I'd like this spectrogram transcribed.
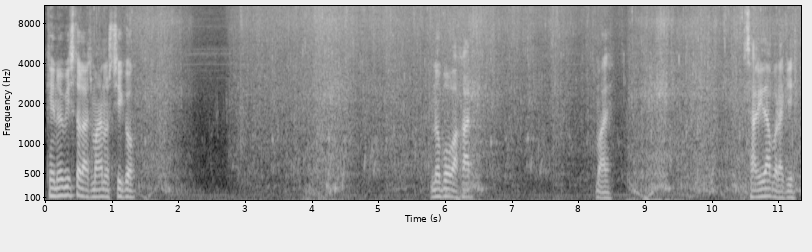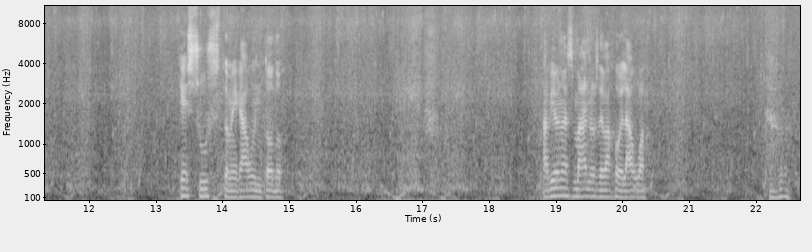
Que no he visto las manos, chico. No puedo bajar. Vale. Salida por aquí. Qué susto, me cago en todo. Había unas manos debajo del agua.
